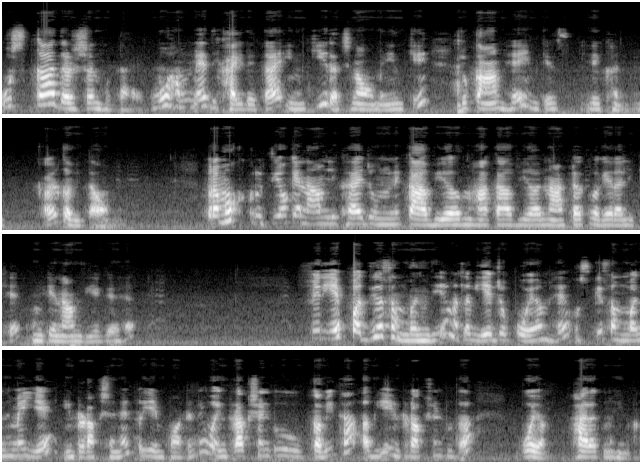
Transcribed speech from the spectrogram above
उसका दर्शन होता है, वो हमें दिखाई देता है इनकी रचनाओं में, इनके जो काम है, इनके लेखन में और कविताओं में। प्रमुख कृतियों के नाम लिखा है जो उन्होंने काव्य महाकाव्य नाटक वगैरह लिखे उनके नाम दिए गए हैं। फिर ये पद्य संबंधी है मतलब ये जो पोयम है उसके संबंध में ये इंट्रोडक्शन है तो ये इंपॉर्टेंट है। वो इंट्रोडक्शन टू कवि था अब ये introduction to the poem Bharat Mahima.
